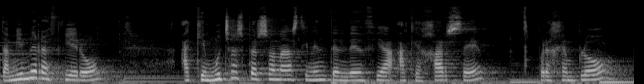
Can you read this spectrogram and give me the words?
también me refiero a que muchas personas tienen tendencia a quejarse, por ejemplo,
